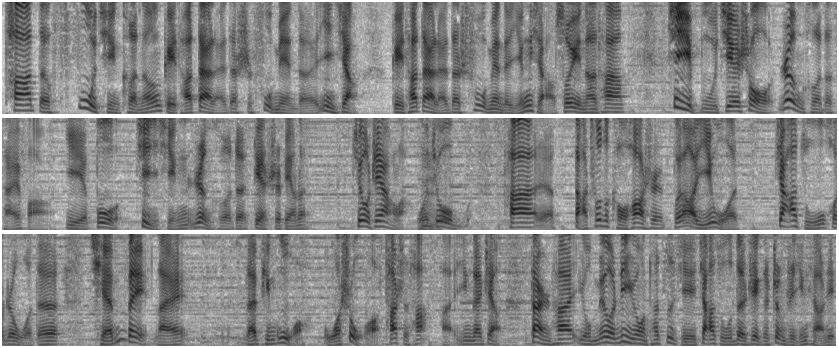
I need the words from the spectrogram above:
他的父亲可能给他带来的是负面的印象，给他带来的负面的影响，所以呢，他既不接受任何的采访，也不进行任何的电视辩论，就这样了。我就他打出的口号是不要以我家族或者我的前辈来。来评估我，我是我，他是他啊，应该这样。但是他有没有利用他自己家族的这个政治影响力？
